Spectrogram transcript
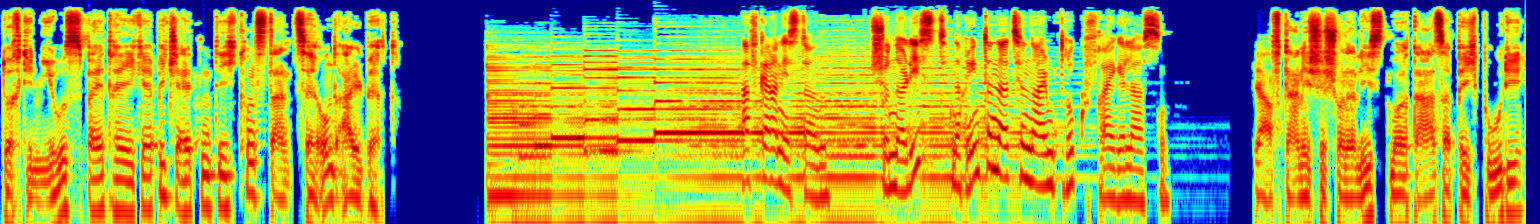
Durch die Newsbeiträge begleiten dich Konstanze und Albert. Afghanistan. Journalist nach internationalem Druck freigelassen. Der afghanische Journalist Mortaza Behbudi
